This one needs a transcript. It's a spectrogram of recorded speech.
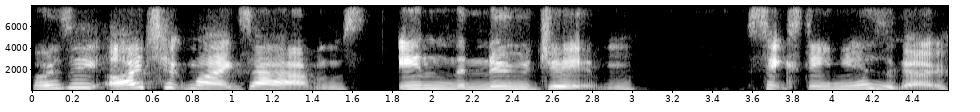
Or is he? I took my exams in the new gym 16 years ago.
